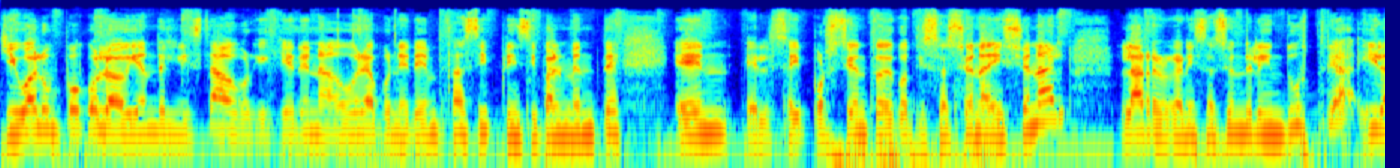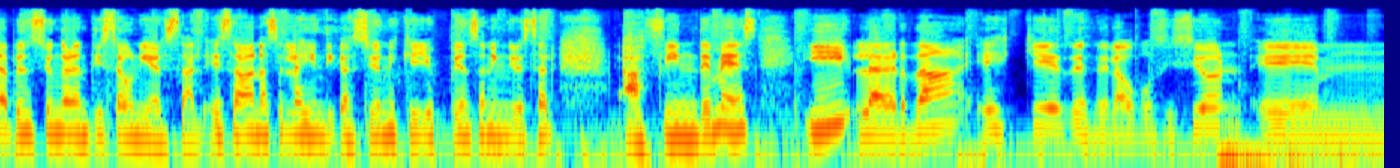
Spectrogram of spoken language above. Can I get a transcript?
que igual un poco lo habían deslizado porque quieren ahora poner énfasis principalmente en el 6% de cotización adicional, la reorganización de la industria y la pensión garantizada universal. Esas van a ser las indicaciones que ellos piensan ingresar a fin de mes y la verdad es que desde la oposición eh,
